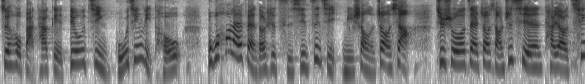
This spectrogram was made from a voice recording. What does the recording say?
最后把她给丢进。古井里头，不过后来反倒是慈禧自己迷上了照相。据说在照相之前，她要亲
